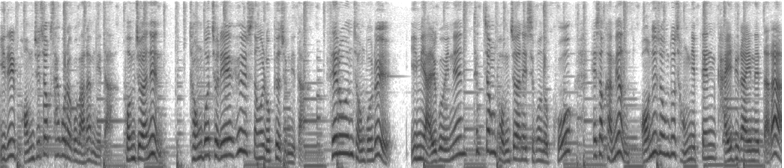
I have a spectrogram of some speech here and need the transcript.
이를 범주적 사고라고 말합니다. 범주화는 정보 처리의 효율성을 높여줍니다. 새로운 정보를 이미 알고 있는 특정 범주 안에 집어넣고 해석하면 어느 정도 정립된 가이드라인에 따라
